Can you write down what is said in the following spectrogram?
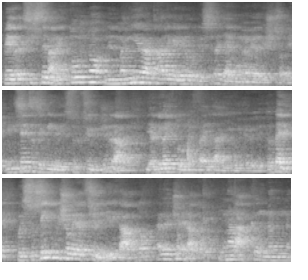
per sistemare il tonno in maniera tale che lei lo potesse tagliare come aveva deciso lei, quindi senza seguire le istruzioni generali di arrivare il tonno e fare i tagli come vi avevo detto. Ebbene, questa semplice operazione di ritardo aveva generato una lacca, una, una,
